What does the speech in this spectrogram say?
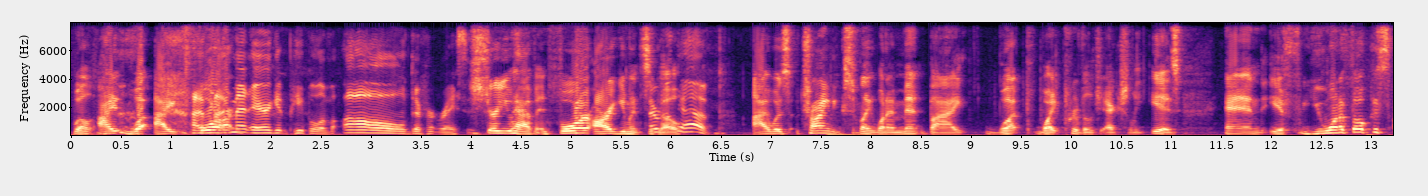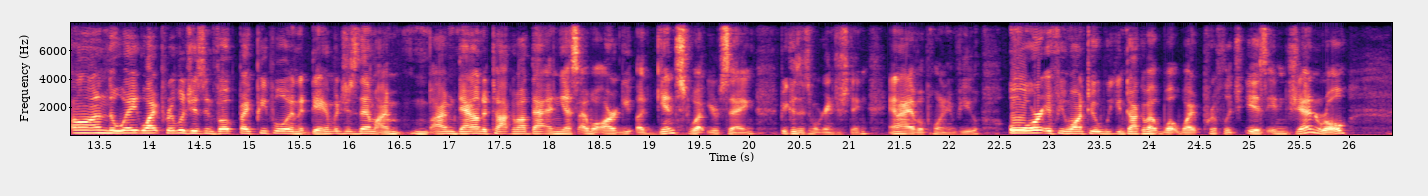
well, I what I four I've, I've met arrogant people of all different races. sure you have, and four arguments I ago. really. I was trying to explain what I meant by what white privilege actually is. And if you want to focus on the way white privilege is invoked by people and it damages them, I'm I'm down to talk about that. And yes, I will argue against what you're saying because it's more interesting and I have a point of view. Or if you want to, we can talk about what white privilege is in general,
